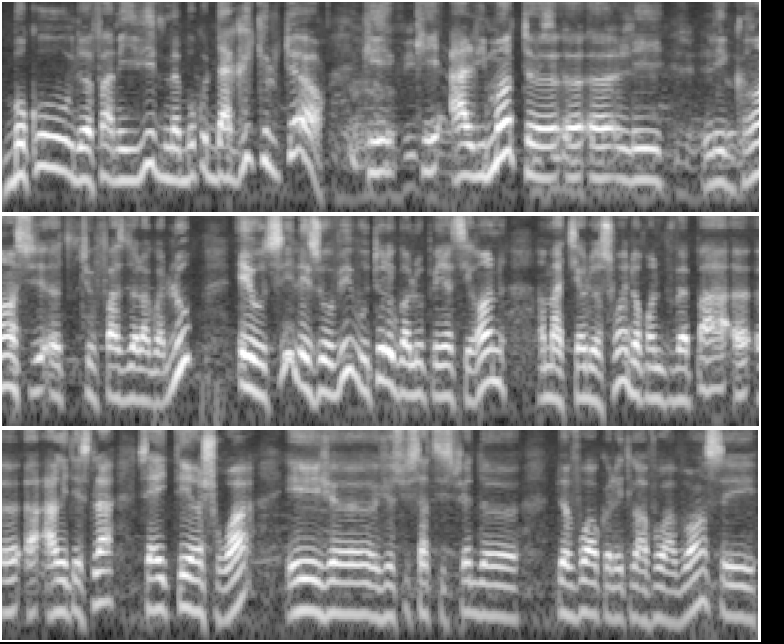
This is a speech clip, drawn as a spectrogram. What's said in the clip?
beaucoup de familles vivent, mais beaucoup d'agriculteurs qui, alimentent euh, euh, les, grandes surfaces de la Guadeloupe et aussi les eaux vives où tous les Guadeloupéens s'y rendent en matière de soins. Donc on ne pouvait pas arrêter cela. Ça a été un choix et je, suis satisfait de, voir que les travaux avancent et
